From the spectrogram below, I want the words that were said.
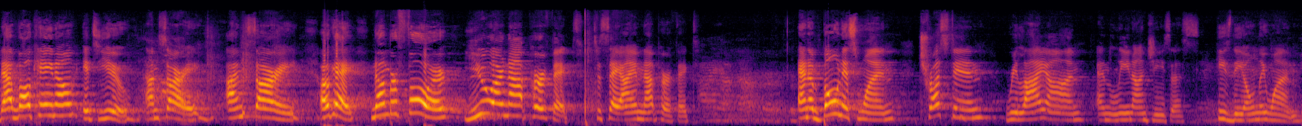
that volcano, it's you. I'm sorry. I'm sorry. Okay, number four, you are not perfect. To say, I am not perfect. And a bonus one trust in, rely on, and lean on Jesus. He's the only one.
